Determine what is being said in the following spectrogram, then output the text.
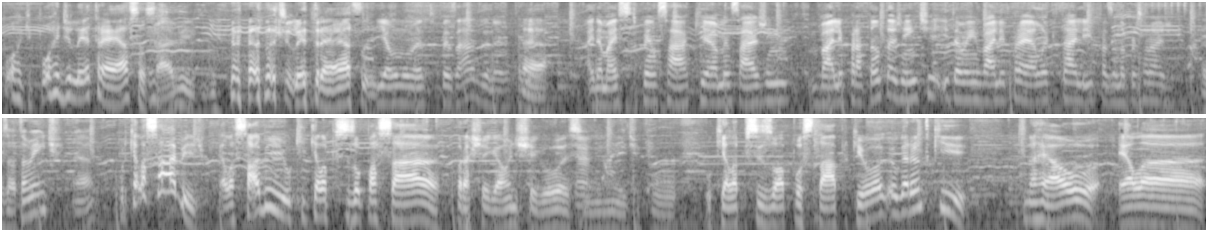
porra, que porra de letra é essa, sabe? de letra é essa? E é um momento pesado, né? também. É. Ainda mais se tu pensar que a mensagem vale pra tanta gente e também vale pra ela que tá ali fazendo a personagem. Exatamente, né? Porque ela sabe, tipo, ela sabe o que, que ela precisou passar pra chegar onde chegou, assim, e, tipo, o que ela precisou apostar, porque eu, eu garanto que, que na real ela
